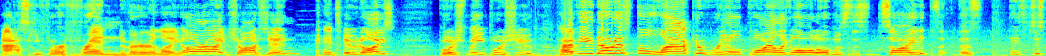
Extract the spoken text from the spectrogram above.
Ask you for a friend, verily. Alright, charge in. Too nice. Push me, push you. Have you noticed the lack of real piling on almost this entire... This, this just...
